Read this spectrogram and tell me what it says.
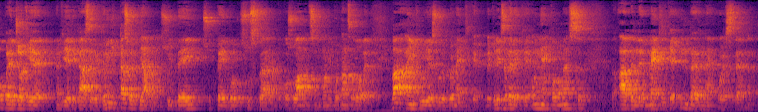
o peggio aprire, aprire casi perché ogni caso che aprono su eBay, su PayPal, su Stripe o su Amazon, non importanza dove, va a influire sulle tue metriche perché devi sapere che ogni e-commerce ha delle metriche interne o esterne.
